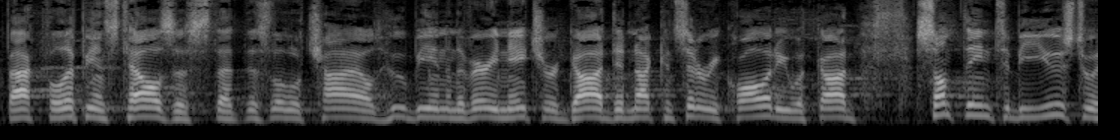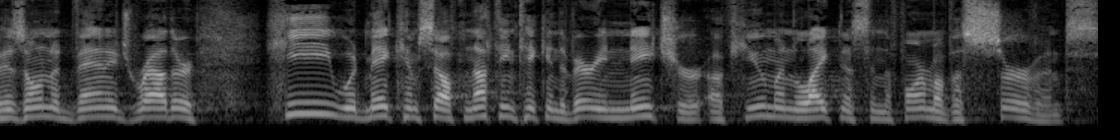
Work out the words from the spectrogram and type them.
In fact, Philippians tells us that this little child, who being in the very nature of God, did not consider equality with God something to be used to his own advantage. Rather, he would make himself nothing, taking the very nature of human likeness in the form of a servant.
